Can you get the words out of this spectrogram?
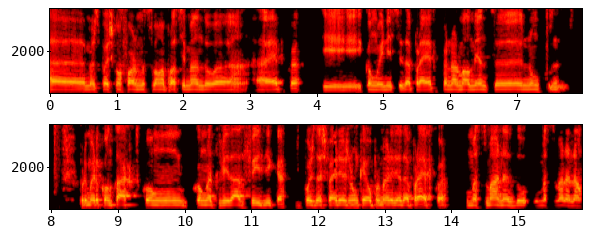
uh, mas depois conforme se vão aproximando a, a época e com o início da pré-época, normalmente num, primeiro contacto com, com atividade física depois das férias nunca é o primeiro dia da pré-época, uma semana, do, uma semana não,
